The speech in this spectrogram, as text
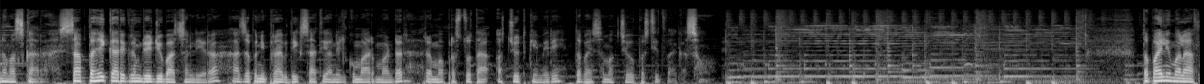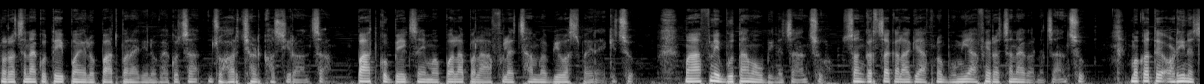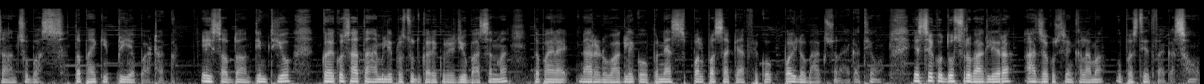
नमस्कार। साप्ताहिक कार्यक्रम रेडियो वाचन लिएर आज पनि प्राविधिक साथी अनिल कुमार मण्डर र म प्रस्तुता अच्युत केमेरे तपाईँ समक्ष उपस्थित भएका छौँ। तपाईँले मलाई आफ्नो रचनाको त्यही पहेँलो पात बनाइदिनु भएको छ जो हर क्षण खसिरहन्छ। पातको बेग चाहिँ म पला पला आफूलाई छाम्न विवश भइरहेकी छु। म आफ्नै बुतामा उभिन चाहन्छु। सङ्घर्षका लागि आफ्नो भूमि आफै रचना गर्न चाहन्छु। म कतै अडिन चाहन्छु बस। तपाईँकी प्रिय पाठक? यही शब्द अन्तिम थियो। गएको साता हामीले प्रस्तुत गरेको रेडियो भाषणमा तपाईँलाई नारायण वाग्लेको उपन्यास पल्पसा क्याफेको पहिलो भाग सुनाएका थियौँ। यसैको दोस्रो भाग लिएर आजको श्रृङ्खलामा उपस्थित भएका छौँ।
